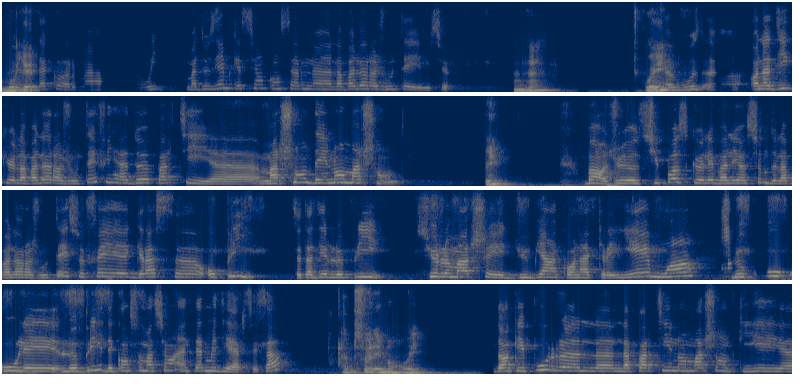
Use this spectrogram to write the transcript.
Vous voyez? D'accord. Oui. Ma deuxième question concerne la valeur ajoutée, monsieur. Mm oui. Euh, vous, euh, on a dit que la valeur ajoutée fait deux parties, euh, marchande et non marchande. Oui. Bon, je suppose que l'évaluation de la valeur ajoutée se fait grâce au prix, c'est-à-dire le prix sur le marché du bien qu'on a créé, moins le coût ou les, le prix des consommations intermédiaires, c'est ça? Absolument, oui. Donc, et pour la, partie non marchande qui est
